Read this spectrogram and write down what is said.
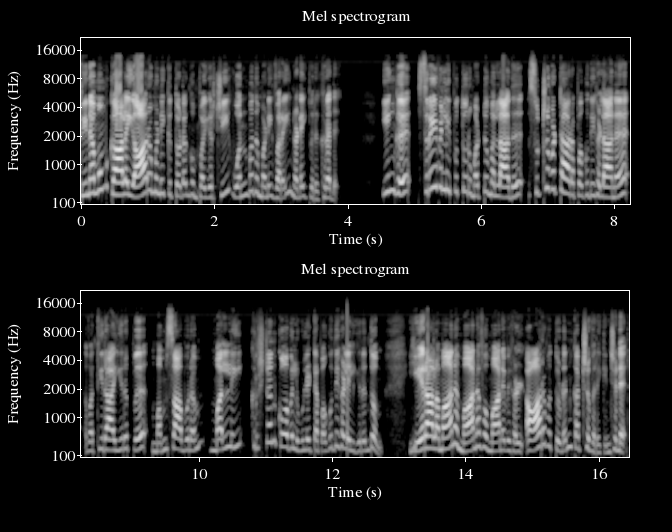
தினமும் காலை ஆறு மணிக்கு தொடங்கும் பயிற்சி ஒன்பது மணி வரை நடைபெறுகிறது. இங்கு ஸ்ரீவில்லிபுத்தூர் மட்டுமல்லாது சுற்றுவட்டார பகுதிகளான வத்திராயிருப்பு மம்சாபுரம் மல்லி கிருஷ்ணன் கோவில் உள்ளிட்ட பகுதிகளில் இருந்தும் ஏராளமான மாணவ மாணவிகள் ஆர்வத்துடன் கற்று வருகின்றனர்.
